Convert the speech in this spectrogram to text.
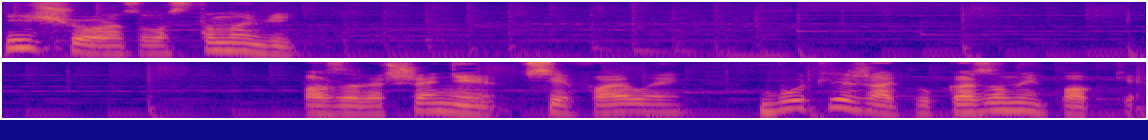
еще раз восстановить. По завершении все файлы будут лежать в указанной папке.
